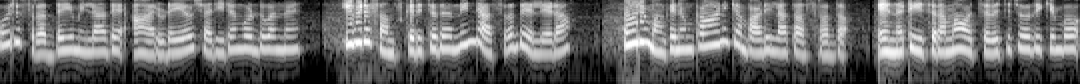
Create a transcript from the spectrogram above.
ഒരു ശ്രദ്ധയുമില്ലാതെ ആരുടെയോ ശരീരം കൊണ്ടുവന്ന് ഇവിടെ സംസ്കരിച്ചത് നിന്റെ അശ്രദ്ധയല്ലേടാ? ഒരു മകനും കാണിക്കാൻ പാടില്ലാത്ത അശ്രദ്ധ. എന്ന് ടീച്ചറമ്മ ഒച്ച വെച്ച് ചോദിക്കുമ്പോൾ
